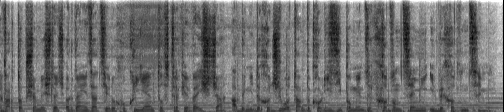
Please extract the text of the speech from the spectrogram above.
Warto przemyśleć organizację ruchu klientów w strefie wejścia, aby nie dochodziło tam do kolizji pomiędzy wchodzącymi i wychodzącymi.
